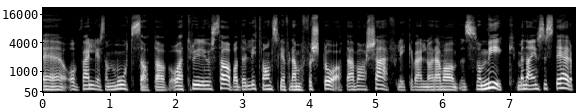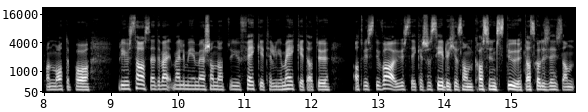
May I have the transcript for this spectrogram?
Eh, og veldig sånn motsatt av Og jeg tror i USA var det litt vanskelig for dem å forstå at jeg var sjef likevel, når jeg var så myk, men jeg insisterer på en måte på For i USA så er det ve veldig mye mer sånn at you fake it till you make it, at du at hvis du var usikker, så sier du ikke sånn 'hva syns du', da skal du si sånn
